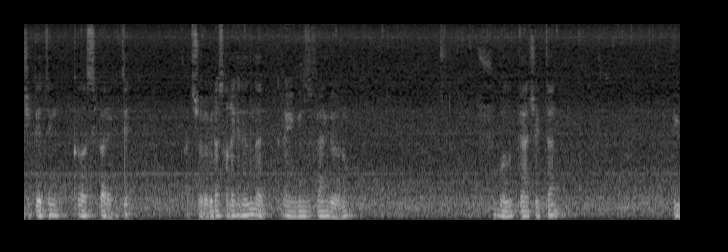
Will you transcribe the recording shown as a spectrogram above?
cikletin klasik hareketi. Hadi şöyle biraz hareket edin de renginizi falan görün. Şu balık gerçekten bir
